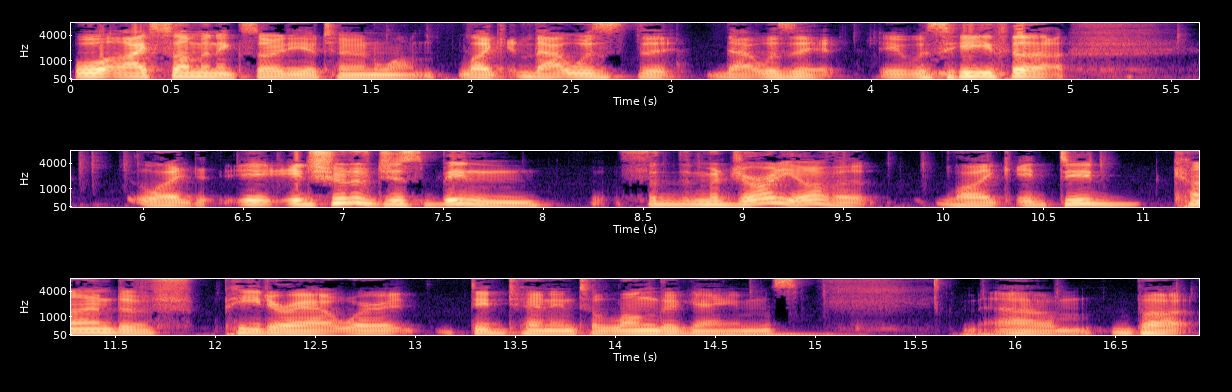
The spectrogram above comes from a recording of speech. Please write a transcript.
or I summon Exodia turn one. Like that was the that was it. It was either like it, it should have just been for the majority of it. Like it did kind of peter out where it did turn into longer games. Um, but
